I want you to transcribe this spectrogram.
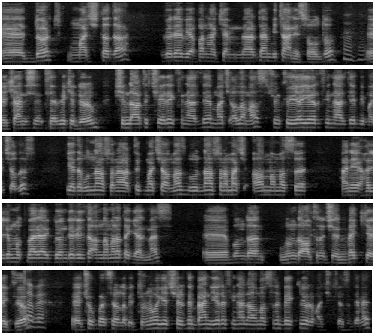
e, dört maçta da görev yapan hakemlerden bir tanesi oldu. Hı hı. E, kendisini tebrik ediyorum. Şimdi artık çeyrek finalde maç alamaz. Çünkü ya yarı finalde bir maç alır ya da bundan sonra artık maç almaz. Bundan sonra maç almaması hani Halil Umut Meler gönderildi anlamına da gelmez. E, bunu da bunun da altını çizmek gerekiyor. Tabii. E, çok başarılı bir turnuva geçirdi. Ben yarı final almasını bekliyorum açıkçası Demet.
